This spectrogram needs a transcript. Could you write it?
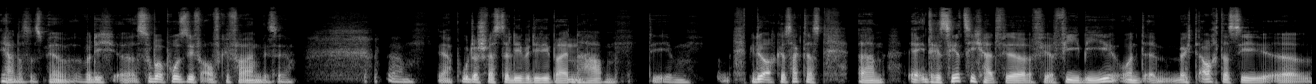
Ja, das ist mir wirklich äh, super positiv aufgefallen, diese ähm, ja, Bruder-Schwester-Liebe, die die beiden Mhm. haben, die eben, wie du auch gesagt hast, ähm, er interessiert sich halt für, für Phoebe und ähm, möchte auch, dass sie äh,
